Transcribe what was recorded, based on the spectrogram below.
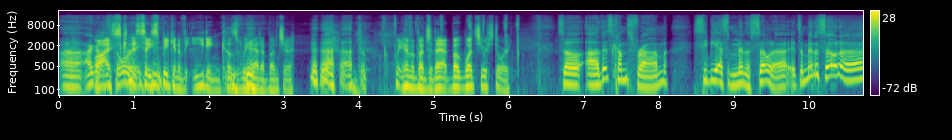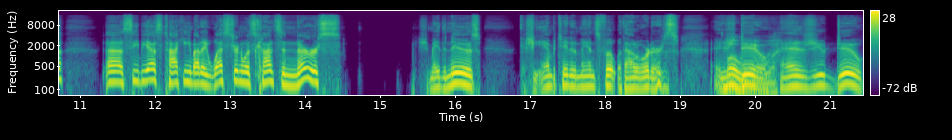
uh, I got well, I was going to say, speaking of eating, because we had a bunch of we have a bunch of that. But what's your story? So uh, this comes from CBS Minnesota. It's a Minnesota uh, CBS talking about a Western Wisconsin nurse. She made the news because she amputated a man's foot without orders, as Whoa. you do, as you do.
